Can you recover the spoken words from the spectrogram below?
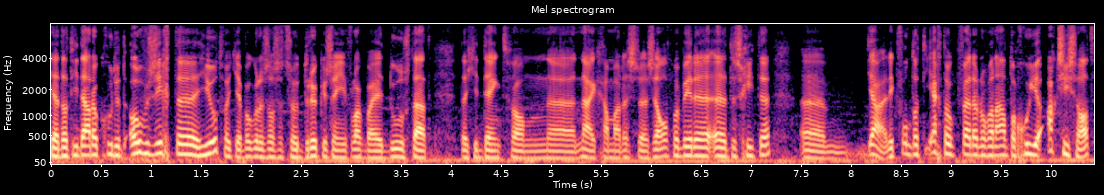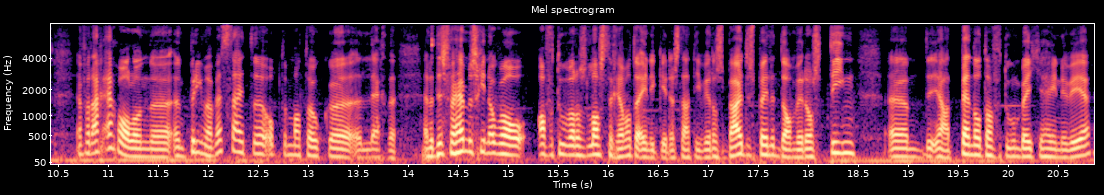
ja, dat hij daar ook goed het overzicht hield. Want je hebt ook wel eens als het zo druk is en je vlak bij het doel staat, dat je denkt van, nou ik ga maar eens zelf proberen te schieten. Ehm, ja, ik vond dat hij echt ook verder nog een aantal goede acties had. En vandaag echt wel een, een prima wedstrijd op de mat ook legde. En dat is voor hem misschien ook wel af en toe wel eens lastig. Hè? Want de ene keer dan staat hij weer als buitenspeler, dan weer als tien. Um, de, ja, het pendelt af en toe een beetje heen en weer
